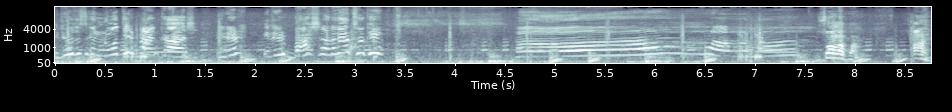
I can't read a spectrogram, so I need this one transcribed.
এটা হচ্ছে কি নদীর পাঙ্কাশ? এটার এটার বাসাটা দেখছ কি? চল আপা আয়।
